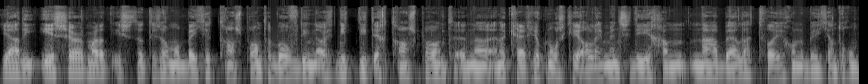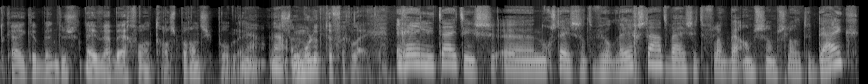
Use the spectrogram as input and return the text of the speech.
Ja, die is er, maar dat is, dat is allemaal een beetje transparant. En bovendien als, niet, niet echt transparant. En, uh, en dan krijg je ook nog eens een keer alleen mensen die je gaan nabellen... terwijl je gewoon een beetje aan het rondkijken bent. Dus nee, we hebben echt wel een transparantieprobleem. Ja, nou, het is moeilijk te vergelijken. Realiteit is uh, nog steeds dat er veel leeg staat. Wij zitten vlakbij Amsterdam-Sloterdijk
